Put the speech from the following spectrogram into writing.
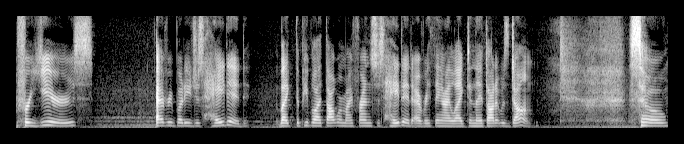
for years everybody just hated like the people I thought were my friends just hated everything I liked and they thought it was dumb. So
